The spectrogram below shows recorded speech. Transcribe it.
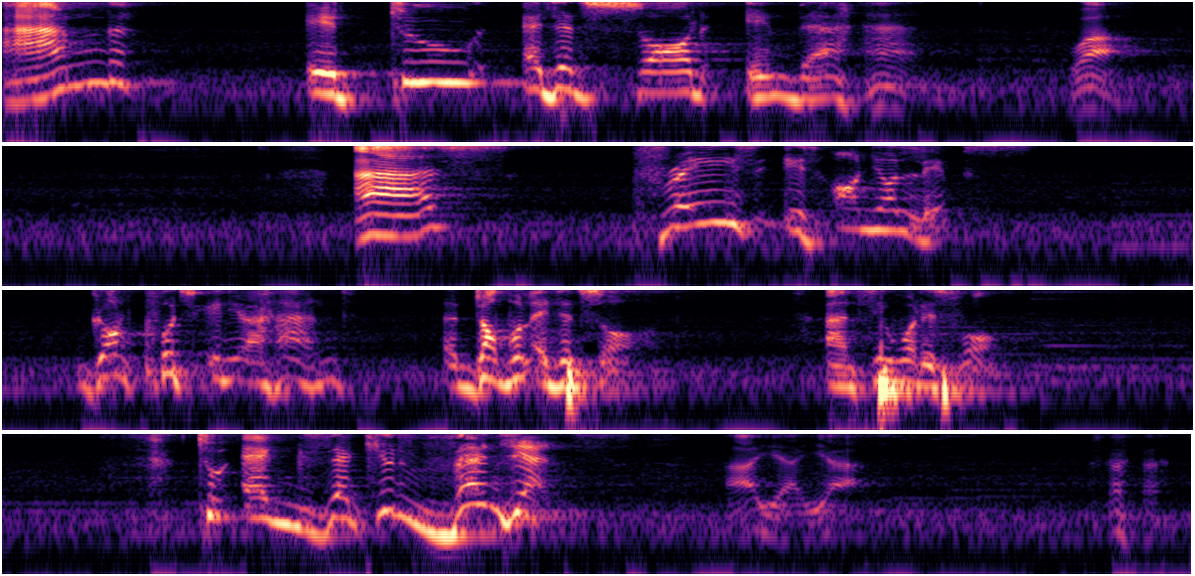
and a two edged sword in their hand. Wow. As praise is on your lips, God puts in your hand a double edged sword and see what is for. To execute vengeance. Ah, yeah, yeah.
